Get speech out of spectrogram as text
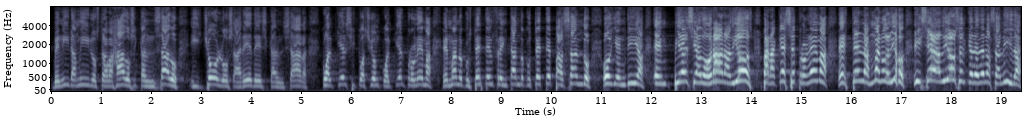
venid a mí los trabajados y cansados y yo los haré descansar. Cualquier situación, cualquier problema, hermano, que usted esté enfrentando, que usted esté pasando hoy en día, empiece a adorar a Dios para que ese problema esté en las manos de Dios y sea Dios el que le dé la salida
